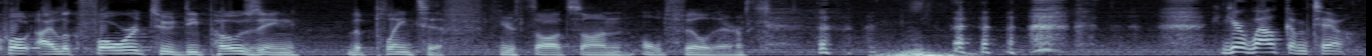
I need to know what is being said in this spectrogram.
"quote I look forward to deposing the plaintiff." Your thoughts on old Phil there? You're welcome to.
